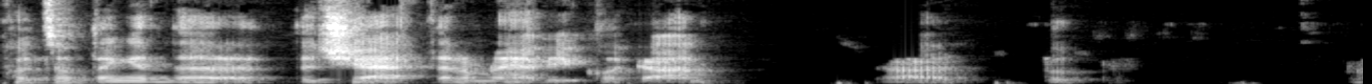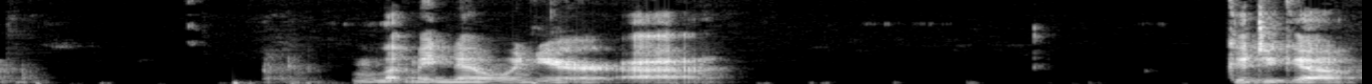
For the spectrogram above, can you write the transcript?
put something in the the chat that I'm gonna have you click on. Uh, let me know when you're uh, good to go.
